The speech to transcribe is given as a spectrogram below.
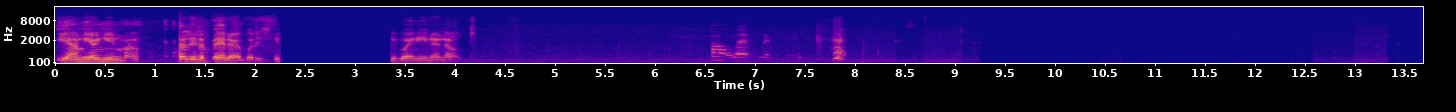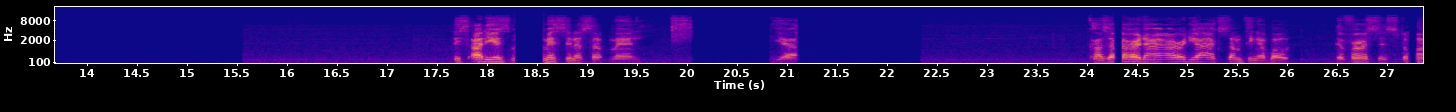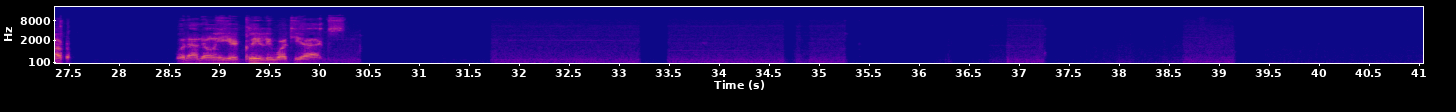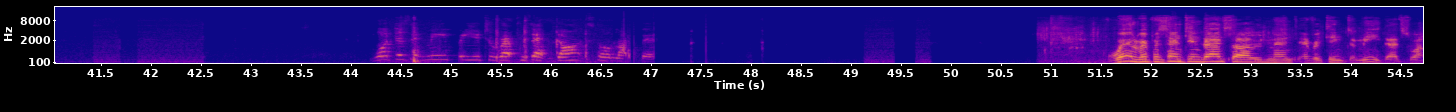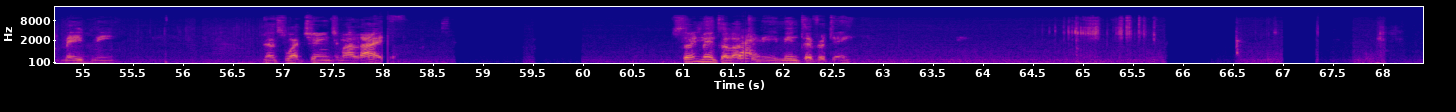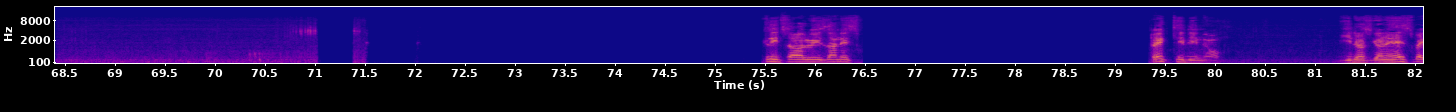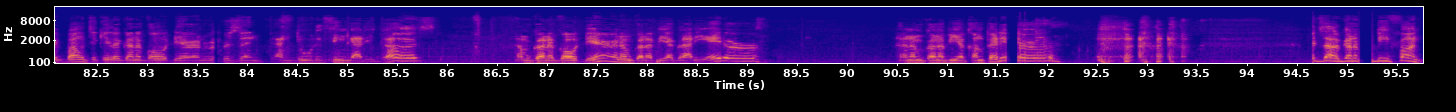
Yeah, I'm hearing you, ma. A little better, but it's still going in and out. Left with it. this audio is messing us up, man. Yeah. Because I heard I already asked something about the Verzuz tomorrow, but I don't hear clearly what you asked. What does it mean for you to represent dancehall like this? Well, representing dancehall meant everything to me. That's what made me. That's what changed my life. So it meant a lot right. to me. It meant everything. It's always unexpected, you know you just gonna expect Bounty Killer gonna go out there and represent and do the thing that he does. I'm gonna go out there and I'm gonna be a gladiator and I'm gonna be a competitor. it's all gonna be fun.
